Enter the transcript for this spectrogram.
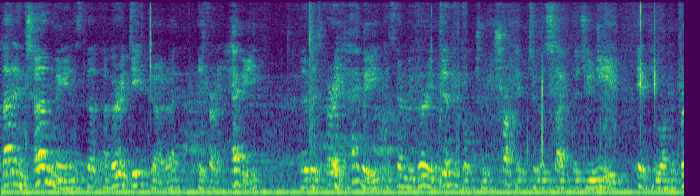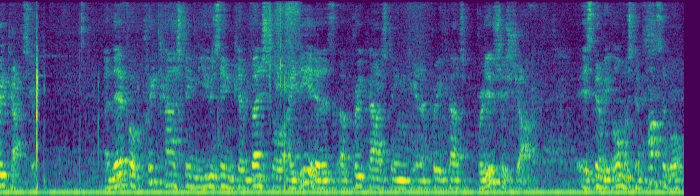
That in turn means that a very deep girder is very heavy. And if it's very heavy, it's going to be very difficult to truck it to the site that you need if you want to precast it. And therefore, precasting using conventional ideas of precasting in a precast producer's shop is going to be almost impossible,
